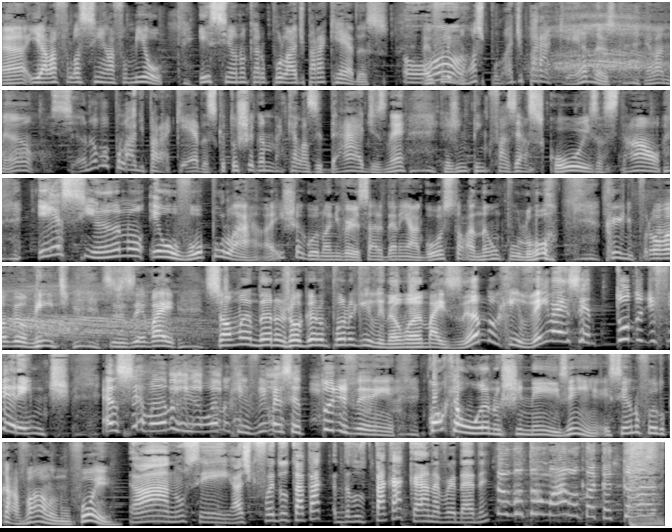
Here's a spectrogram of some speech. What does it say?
Ah, e ela falou assim: ela falou, meu, esse ano eu quero pular de paraquedas. Aí eu falei, Oh. nossa, pular de paraquedas? Ela, não, esse ano eu vou pular de paraquedas, que eu tô chegando naquelas idades, né? Que a gente tem que fazer as coisas tal. Esse ano eu vou pular. Aí chegou no aniversário dela em agosto, ela não pulou. Provavelmente, se você vai só mandando, jogando pro ano que vem. Não, mas ano que vem vai ser tudo diferente. Essa semana, o ano que vem vai ser tudo diferente. Qual que é o ano chinês, hein? Esse ano foi o do cavalo, não foi? Ah, não sei. Acho que foi do, tata, do tacacá, na verdade, né? Eu vou tomar um tacacá.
